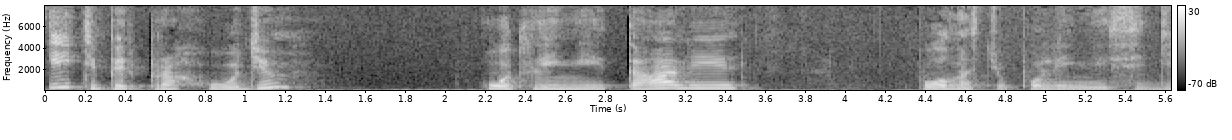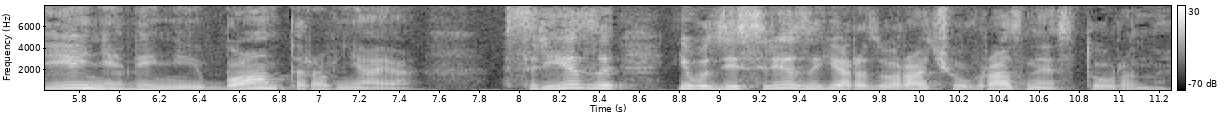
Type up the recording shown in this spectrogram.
И теперь проходим от линии талии полностью по линии сидения, линии банта, равняя срезы. И вот здесь срезы я разворачиваю в разные стороны.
